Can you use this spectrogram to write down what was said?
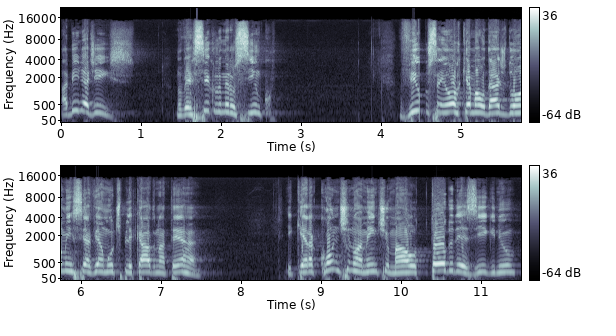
A Bíblia diz, no versículo número 5, Viu o Senhor que a maldade do homem se havia multiplicado na terra e que era continuamente mal todo o desígnio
